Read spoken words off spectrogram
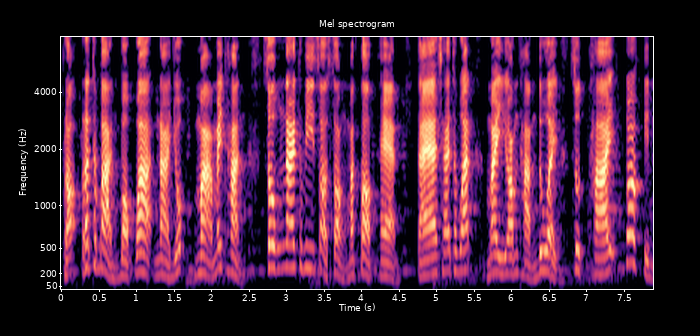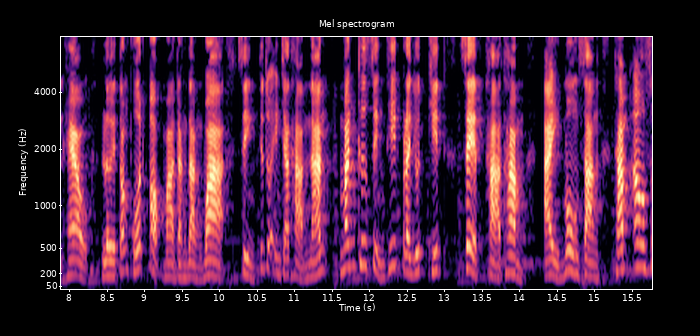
เพราะรัฐบาลบอกว่านายกมาไม่ทัน ส่งนายทวีสอดส่องมาตอบแทน แต่ชายธวัฒไม่ยอมถามด้วย สุดท้ายก็กลิ่นแฮวเลยต้องโพสต์ออกมาดัง ๆ ว่า สิ่งที่ตัวเองจะถามนั้น มันคือสิ่งที่ประยุทธ์คิดเศรษฐาทำ ไอ้โมงสั่งทำเอาโซ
